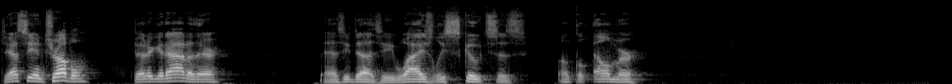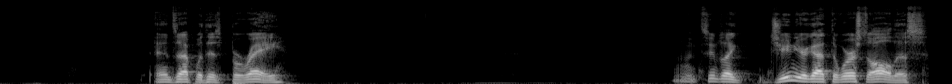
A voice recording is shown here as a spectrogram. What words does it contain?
Jesse in trouble. Better get out of there. As he does, he wisely scoots as Uncle Elmer ends up with his beret. It seems like Junior got the worst of all this.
